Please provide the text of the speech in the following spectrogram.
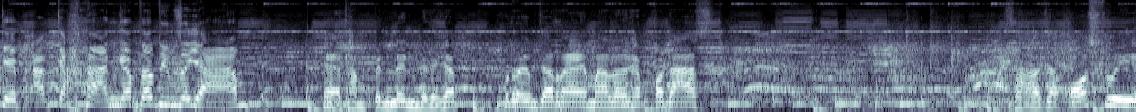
เก็บอาการครับทัพทิมสยามแค่ ทำเป็นเล่นไปนะครับ เริ่มจะแรงมาแล้วครับคอดัสสาวจากออสเตรีย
